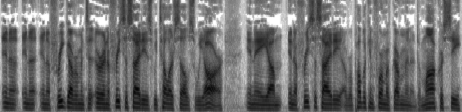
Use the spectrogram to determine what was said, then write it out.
in a in a in a free government or in a free society as we tell ourselves we are in a um, in a free society, a republican form of government, a democracy,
